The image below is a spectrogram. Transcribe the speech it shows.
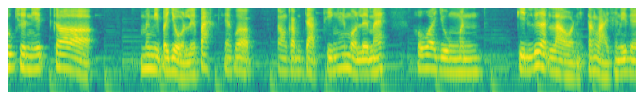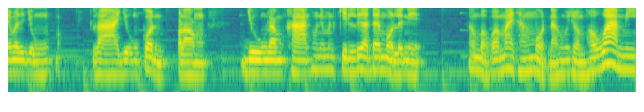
ทุกชนิดก็ไม่มีประโยชน์เลยปะเรียกว่าต้องกำจัดทิ้งให้หมดเลยไหม เพราะว่ายุงมันกินเลือดเราเนี่ยตั้งหลายชนิดเลยว่าจะยุงลายุงก้นปล่อง ยุงลำคาญพวกนี้มันกินเลือดได้หมดเลยนี่ ต้องบอกว่าไม่ทั้งหมดนะคุณผู้ชม เพราะว่ามี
